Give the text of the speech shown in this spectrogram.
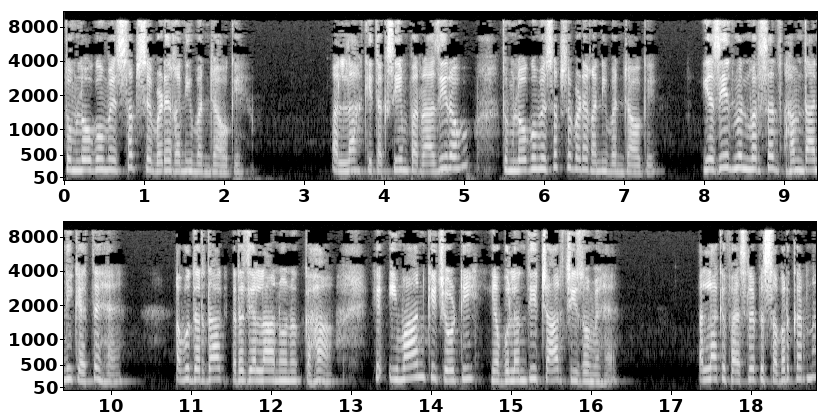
تم لوگوں میں سب سے بڑے غنی بن جاؤ گے۔ اللہ کی تقسیم پر راضی رہو، تم لوگوں میں سب سے بڑے غنی بن جاؤ گے۔ یزید بن مرسد ہمدانی کہتے ہیں، ابو دردا رضی اللہ عنہ نے کہا کہ ایمان کی چوٹی یا بلندی چار چیزوں میں ہے۔ اللہ کے فیصلے پہ صبر کرنا،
